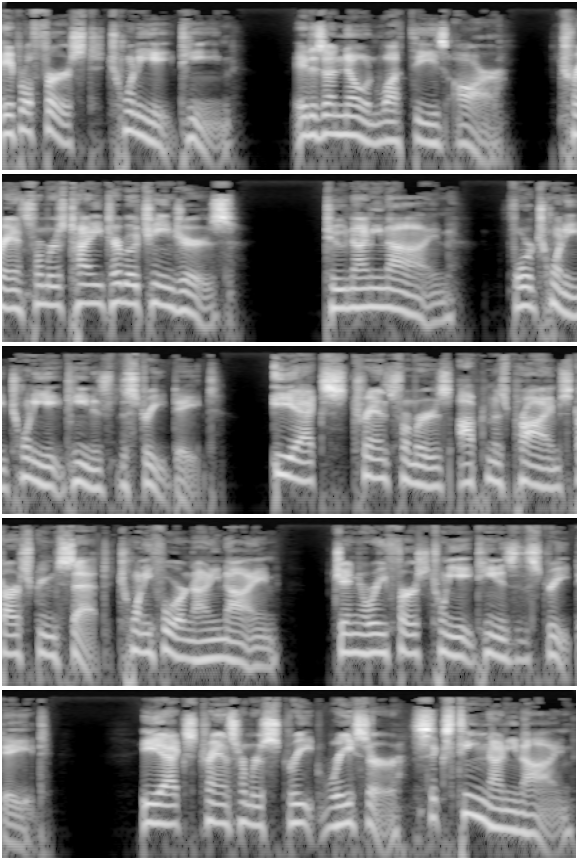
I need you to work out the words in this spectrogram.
April 1st 2018. It is unknown what these are. Transformers Tiny Turbo Changers 299 420 2018 is the street date. EX Transformers Optimus Prime Starscream set 2499. January 1st, 2018 is the street date. EX Transformers Street Racer 1699.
